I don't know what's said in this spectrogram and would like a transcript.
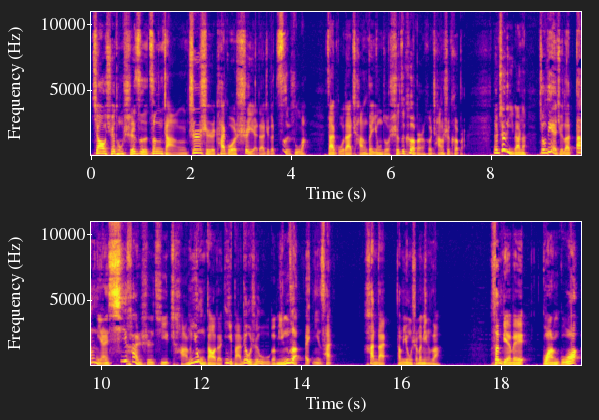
教学童识字、增长知识、开阔视野的这个字书吧，在古代常被用作识字课本和常识课本。那这里边呢，就列举了当年西汉时期常用到的一百六十五个名字。哎，你猜，汉代他们用什么名字啊？分别为广国、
